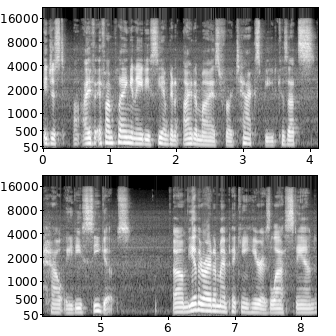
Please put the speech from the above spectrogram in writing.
It just, if I'm playing an ADC, I'm going to itemize for attack speed because that's how ADC goes. Um, the other item I'm picking here is Last Stand.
